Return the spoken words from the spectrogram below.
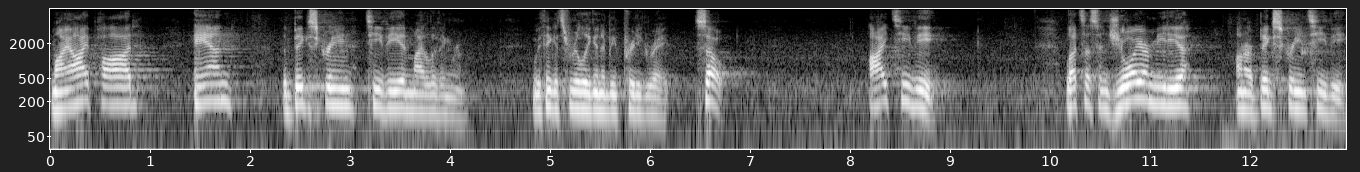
my iPod, and the big screen TV in my living room. We think it's really going to be pretty great. So, ITV lets us enjoy our media on our big screen TV.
